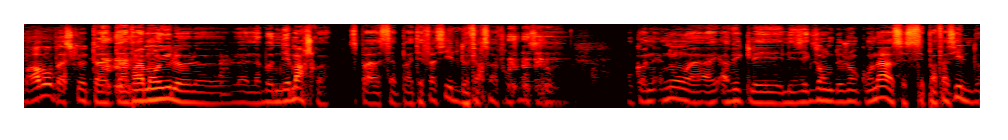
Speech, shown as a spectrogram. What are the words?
Bravo, parce que t'as as vraiment eu le- le- la, la bonne démarche, quoi. Pas, ça n'a pas été facile de faire ça, franchement. On connaît, nous, euh, avec les, les exemples de gens qu'on a, c'est- pas facile de,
